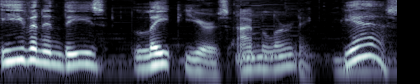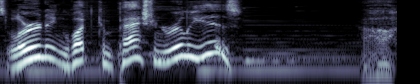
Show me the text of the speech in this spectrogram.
Even in these late years, I'm learning. Yes, learning what compassion really is. Ah,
